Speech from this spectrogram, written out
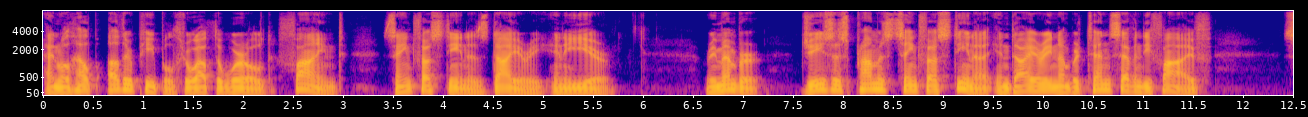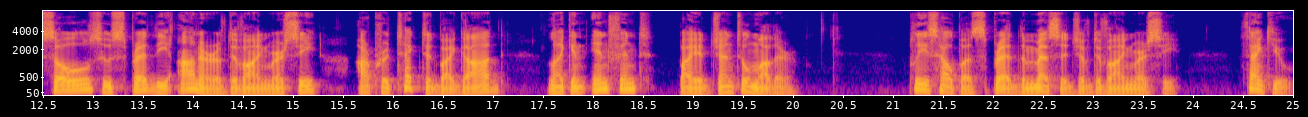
and will help other people throughout the world find St. Faustina's Diary in a Year. Remember, Jesus promised St. Faustina in Diary number 1075 souls who spread the honor of divine mercy are protected by God like an infant by a gentle mother. Please help us spread the message of divine mercy. Thank you,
